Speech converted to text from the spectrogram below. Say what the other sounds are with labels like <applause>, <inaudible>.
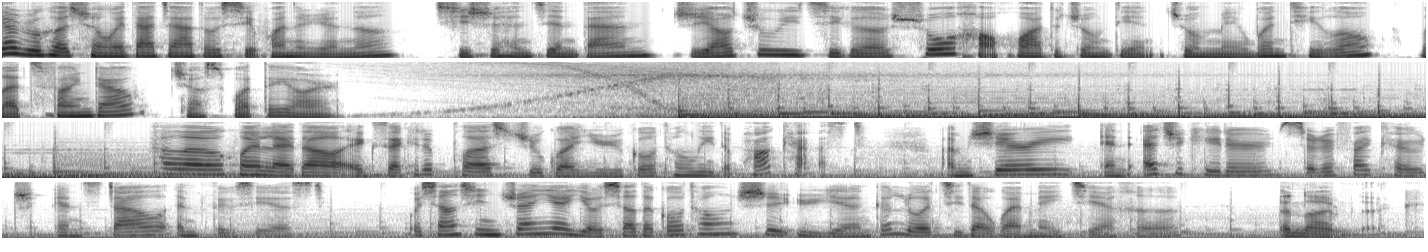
要如何成为大家都喜欢的人呢？其实很简单，只要注意几个说好话的重点就没问题喽。Let's find out just what they are. Hello，欢迎来到 Executive Plus 主管与沟通力的 Podcast。I'm Sherry, an educator, certified coach, and style enthusiast. 我相信专业有效的沟通是语言跟逻辑的完美结合。And I'm Nick,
